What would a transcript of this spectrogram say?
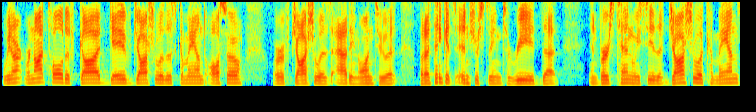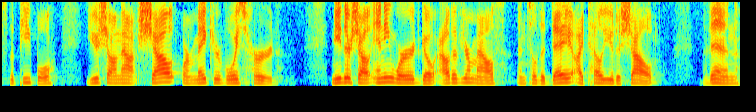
we aren't, we're not told if God gave Joshua this command also or if Joshua is adding on to it, but I think it's interesting to read that in verse 10 we see that Joshua commands the people, You shall not shout or make your voice heard, neither shall any word go out of your mouth until the day I tell you to shout, then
